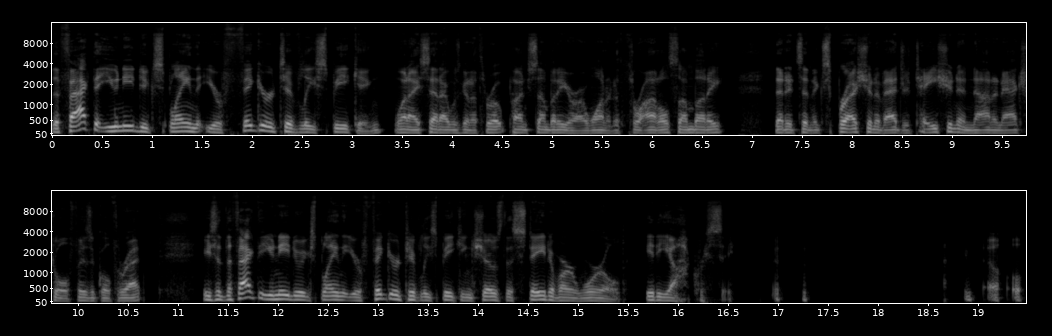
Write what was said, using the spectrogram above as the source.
The fact that you need to explain that you're figuratively speaking, when I said I was going to throat punch somebody or I wanted to throttle somebody, that it's an expression of agitation and not an actual physical threat. He said, the fact that you need to explain that you're figuratively speaking shows the state of our world. Idiocracy. I know.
